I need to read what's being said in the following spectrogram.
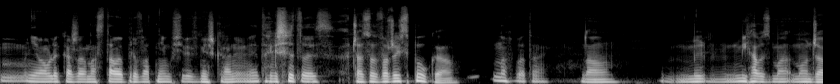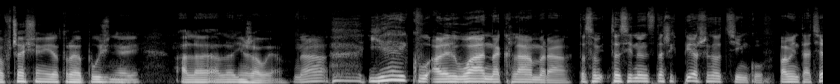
nie mam lekarza na stałe prywatnie u siebie w mieszkaniu, nie? Także to jest, Czas otworzyć spółkę. no chyba tak. No. Mi- Michał zmądrzał wcześniej, ja trochę później, ale, ale nie żałuję. No, jejku, ale ładna klamra. To, są, to jest jeden z naszych pierwszych odcinków. Pamiętacie?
